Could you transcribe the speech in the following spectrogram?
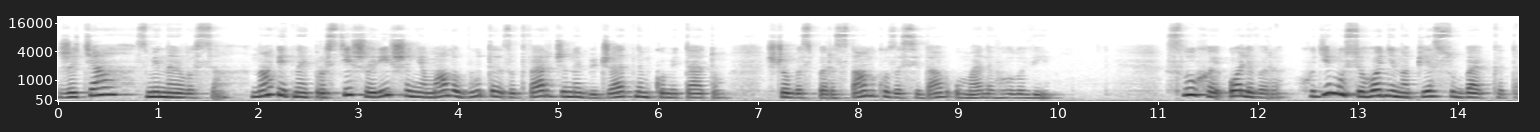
Життя змінилося. Навіть найпростіше рішення мало бути затверджене бюджетним комітетом, що без перестанку засідав у мене в голові. Слухай, Олівере, ходімо сьогодні на п'єсу Беккета.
